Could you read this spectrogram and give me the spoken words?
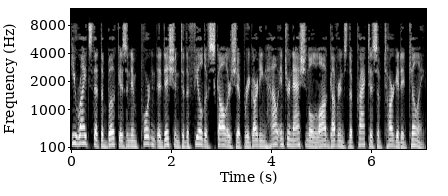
He writes that the book is an important addition to the field of scholarship regarding how international law governs the practice of targeted killing.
